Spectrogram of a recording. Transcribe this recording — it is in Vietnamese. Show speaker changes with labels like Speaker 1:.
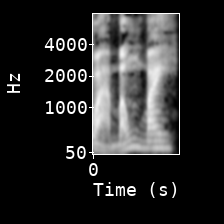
Speaker 1: quả bóng bay.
